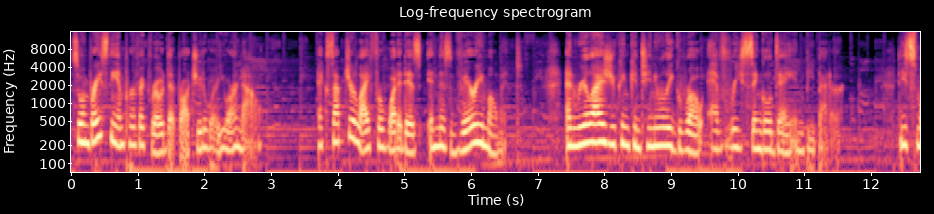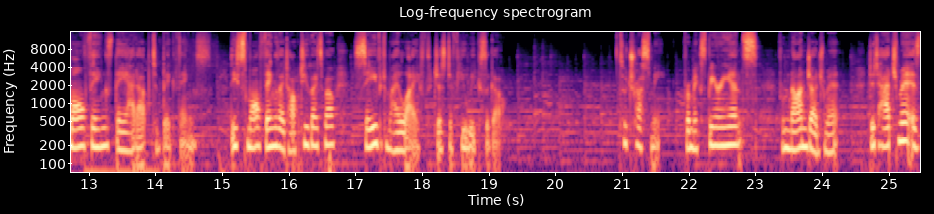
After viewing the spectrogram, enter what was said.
So embrace the imperfect road that brought you to where you are now Accept your life for what it is in this very moment and realize you can continually grow every single day and be better. These small things, they add up to big things. These small things I talked to you guys about saved my life just a few weeks ago. So trust me, from experience, from non judgment, detachment is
